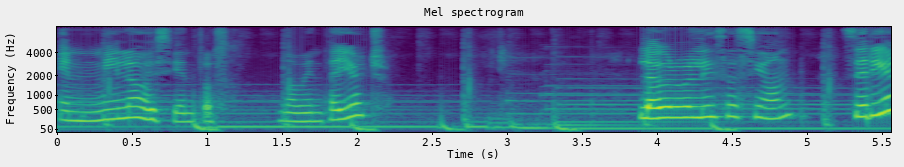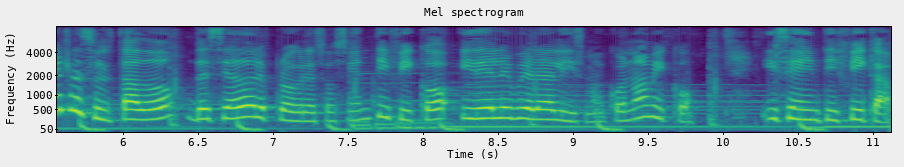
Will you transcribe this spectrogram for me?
en 1998. La globalización sería el resultado deseado del progreso científico y del liberalismo económico, y se identifica,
